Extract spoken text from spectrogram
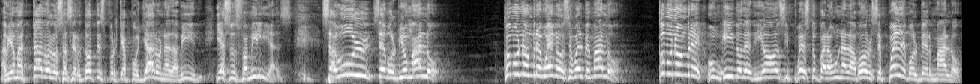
había matado a los sacerdotes porque apoyaron a David y a sus familias. Saúl se volvió malo. ¿Cómo un hombre bueno se vuelve malo? Como un hombre ungido de Dios y puesto para una labor se puede volver malo.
